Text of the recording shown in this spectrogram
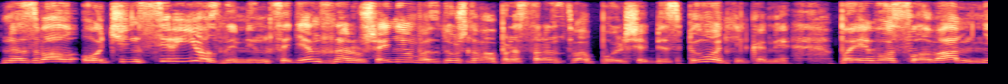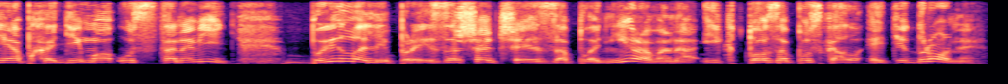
назвал очень серьезным инцидент с нарушением воздушного пространства Польши беспилотниками. По его словам, необходимо установить, было ли произошедшее запланировано и кто запускал эти дроны.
